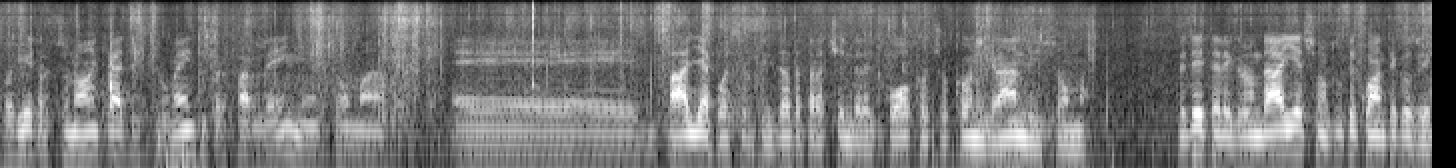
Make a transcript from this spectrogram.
Qua dietro ci sono anche altri strumenti per far legna, insomma. E paglia può essere utilizzata per accendere il fuoco, ciocconi grandi, insomma vedete le grondaie sono tutte quante così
